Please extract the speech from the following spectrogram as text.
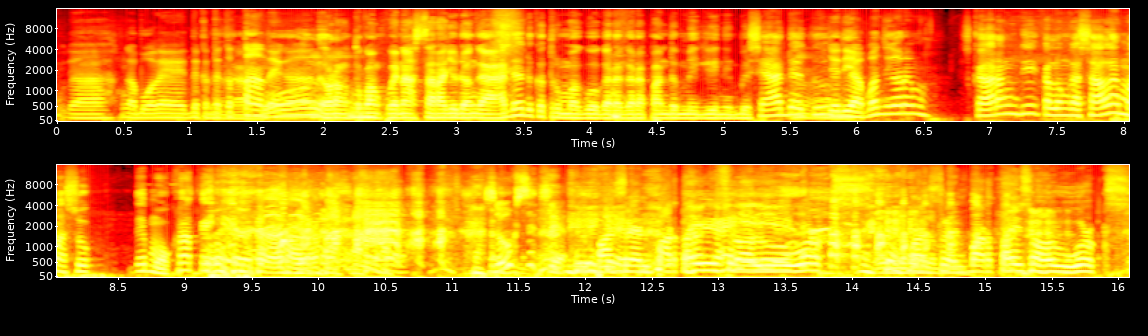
udah nggak boleh deket-deketan ya kan. Boleh, Orang tukang kue nastar aja udah nggak ada deket rumah gua gara-gara pandemi gini. Biasanya ada tuh. Jadi apa sekarang? Sekarang dia kalau nggak salah masuk Demokrat kayaknya. Sukses ya. Pasren partai selalu works. Pasren partai selalu works.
